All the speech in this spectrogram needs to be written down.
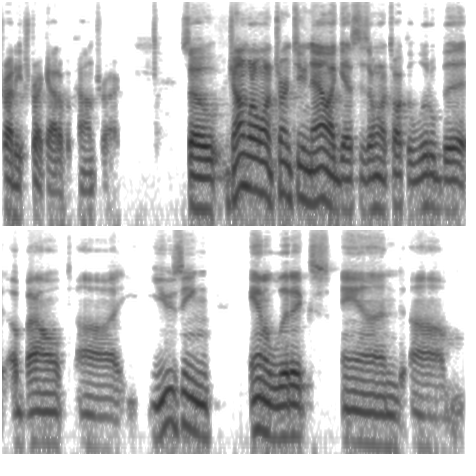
try to strike out of a contract. So, John, what I want to turn to now, I guess, is I want to talk a little bit about uh, using analytics and um,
